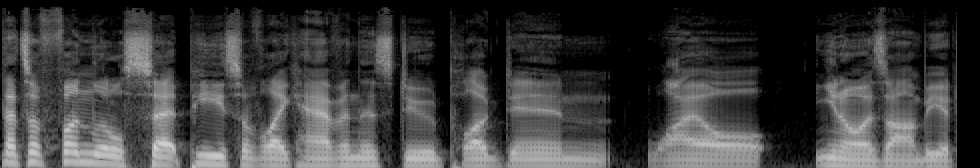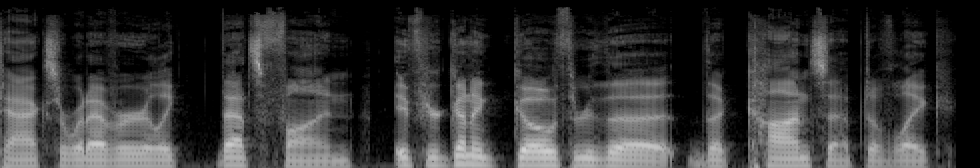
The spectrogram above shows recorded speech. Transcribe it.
that's a fun little set piece of like having this dude plugged in while you know a zombie attacks or whatever. Like, that's fun. If you're gonna go through the the concept of like,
